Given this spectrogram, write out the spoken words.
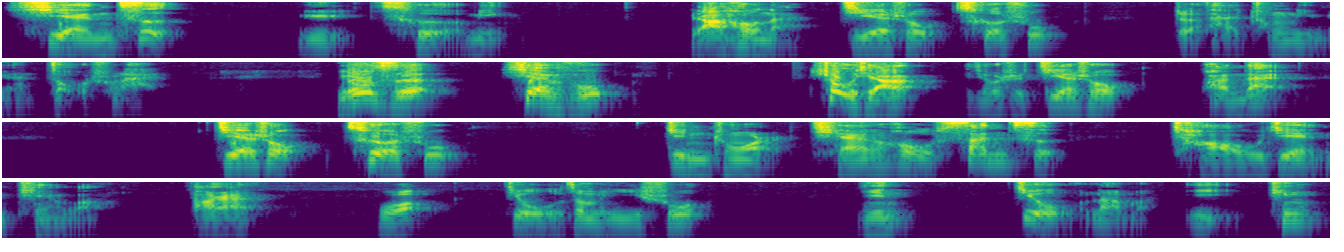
显赐与册命。”然后呢，接受册书，这才从里面走出来。由此献俘、受降，也就是接受款待、接受册书。晋冲耳前后三次朝见天王。当然，我就这么一说，您就那么一听。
